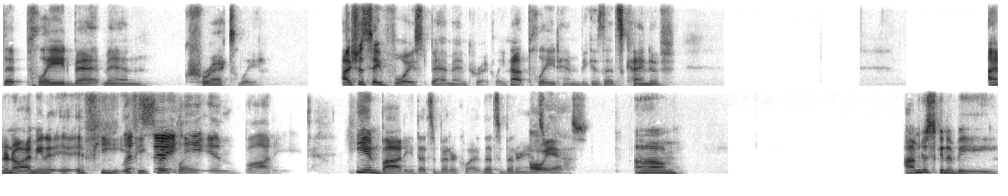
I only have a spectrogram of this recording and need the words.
that played Batman correctly. I should say voiced Batman correctly, not played him because that's kind of I don't know. I mean, if he Let's if he could play, he embodied. He embodied. That's a better question. That's a better answer. Oh, yeah. yes. Um, I'm just gonna be.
